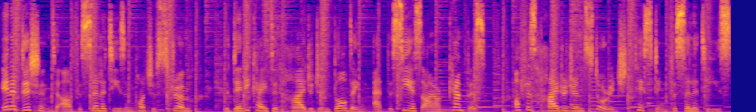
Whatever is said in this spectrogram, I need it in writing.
In addition to our facilities in Potchefstroom, the dedicated hydrogen building at the CSIR campus offers hydrogen storage testing facilities.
